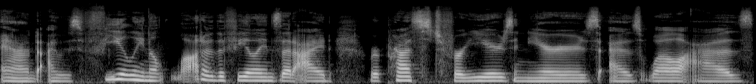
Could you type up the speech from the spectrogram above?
and I was feeling a lot of the feelings that I'd repressed for years and years, as well as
